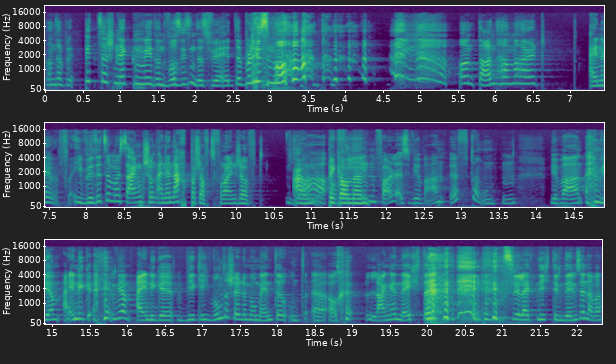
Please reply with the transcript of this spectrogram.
Und habe Pizzaschnecken mit und was ist denn das für ein Etablissement? und dann haben wir halt eine, ich würde jetzt einmal sagen, schon eine Nachbarschaftsfreundschaft ja, begonnen. Auf jeden Fall. Also wir waren öfter unten. Wir, waren, wir, haben einige, wir haben einige wirklich wunderschöne Momente und äh, auch lange Nächte. Jetzt vielleicht nicht in dem Sinn, aber.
